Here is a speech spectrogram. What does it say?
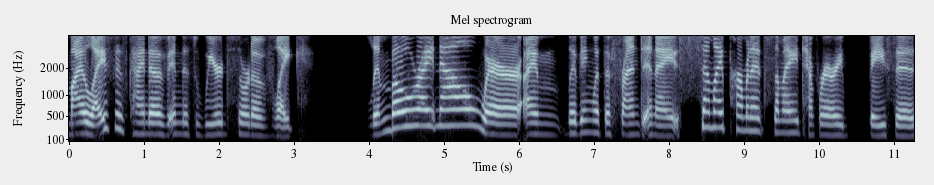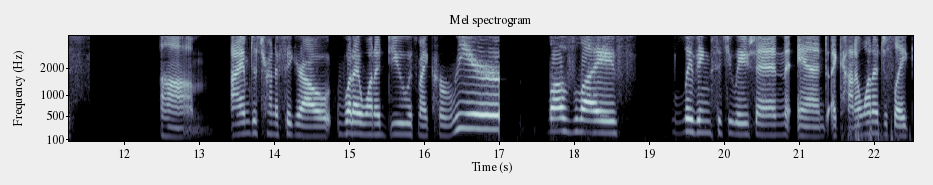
my life is kind of in this weird sort of like limbo right now where I'm living with a friend in a semi permanent, semi temporary basis. Um, I'm just trying to figure out what I want to do with my career, love life, living situation, and I kind of want to just like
